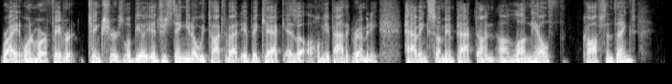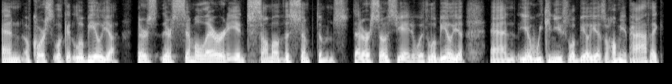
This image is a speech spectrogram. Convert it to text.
right? One of our favorite tinctures, lobelia. Interesting. You know, we talked about ipecac as a, a, homeopathic remedy having some impact on on lung health, coughs, and things. And of course, look at lobelia. There's there's similarity in some of the symptoms that are associated with lobelia, and you know we can use lobelia as a homeopathic,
